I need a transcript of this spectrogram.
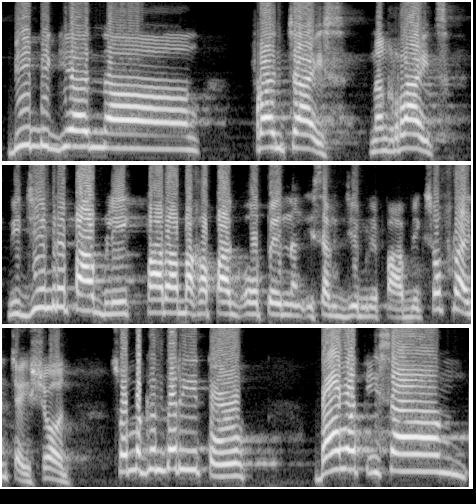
bibigyan ng franchise, ng rights ni Gym Republic para makapag-open ng isang Gym Republic. So, franchise yun. So, maganda rito, bawat isang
